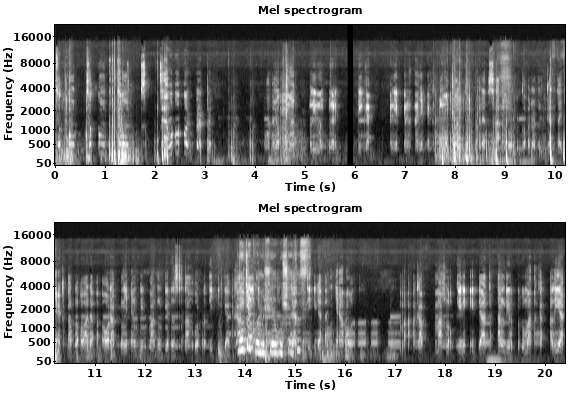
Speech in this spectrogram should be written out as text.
tung tung tung sahur anomali mengerikan yang hanya keluar pada sahur konon katanya kalau ada orang yang dipanggil sahur tiga Nece kali konuşuyor bu dan şahıs? tidak nyaut maka makhluk ini datang di rumah kalian.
